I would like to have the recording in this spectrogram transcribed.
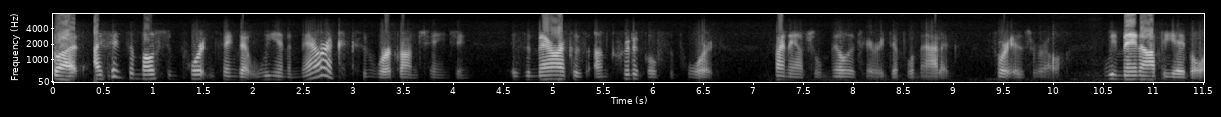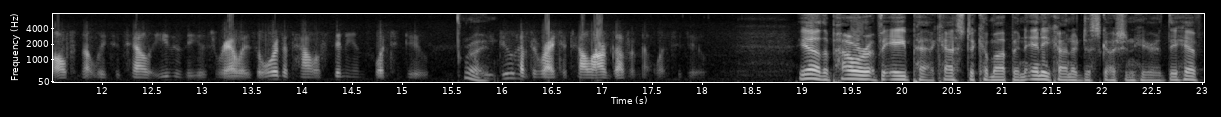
But I think the most important thing that we in America can work on changing is America's uncritical support, financial, military, diplomatic, for Israel. We may not be able ultimately to tell either the Israelis or the Palestinians what to do. But we do have the right to tell our government what to do. Yeah, the power of AIPAC has to come up in any kind of discussion here. They have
